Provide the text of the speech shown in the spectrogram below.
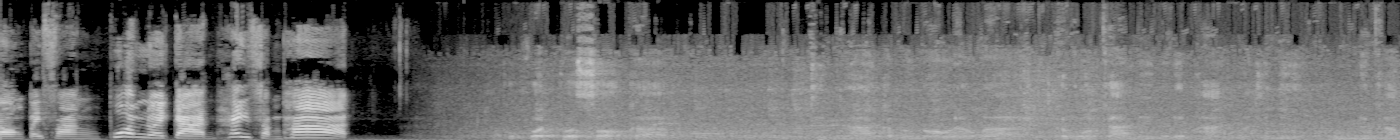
ลองไปฟังผู้อำนวยการให้สัมภาษณ์ผมก็ตรวจสอบกับ ทีมงานกับน้องๆแล้วว่ากระบวนการนี้ไม่ได้ผ่านมาที่นี่นะครับ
